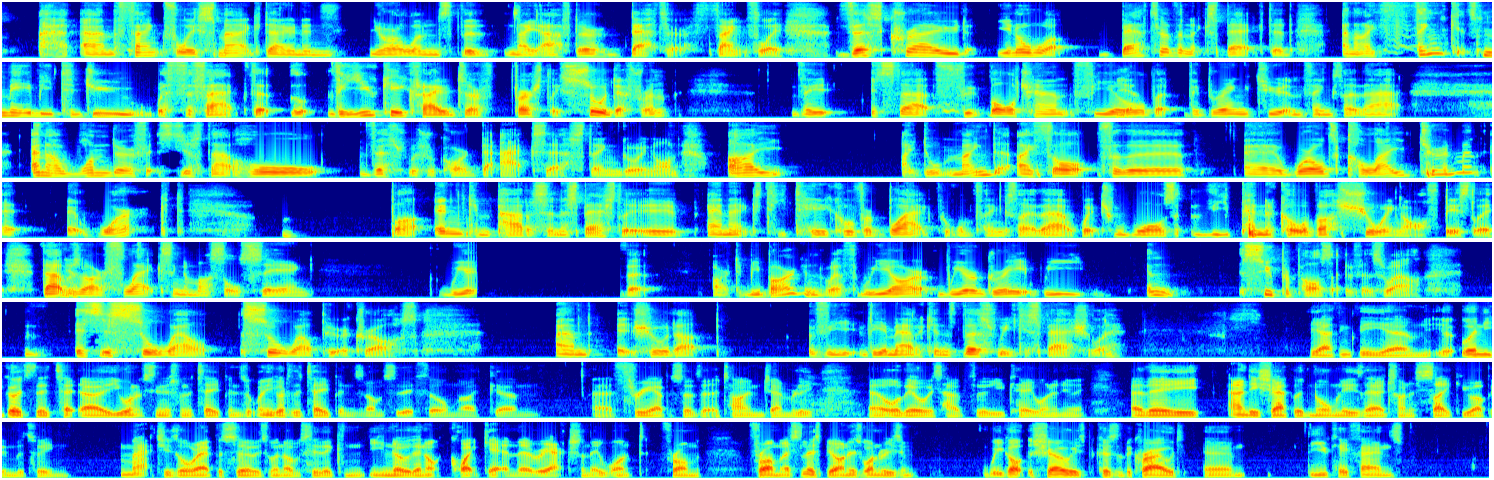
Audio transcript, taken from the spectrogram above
and thankfully, SmackDown in New Orleans the night after better. Thankfully, this crowd, you know what? better than expected. And I think it's maybe to do with the fact that the UK crowds are firstly so different. They it's that football chant feel yeah. that they bring to it and things like that. And I wonder if it's just that whole this was recorded to access thing going on. I I don't mind it. I thought for the uh, Worlds Collide tournament it it worked but in comparison, especially NXT Takeover Blackpool and things like that, which was the pinnacle of us showing off, basically, that yeah. was our flexing a muscle, saying we're that are to be bargained with. We are we are great. We and super positive as well. It's just so well so well put across, and it showed up the the Americans this week especially yeah, I think the um, when you go to the ta- uh, you won't have seen this from the tapings, but when you go to the tapings, and obviously they film like um, uh, three episodes at a time generally, uh, or they always have for the UK one anyway. Uh, they Andy Shepherd normally is there trying to psych you up in between matches or episodes when obviously they can, you know, they're not quite getting the reaction they want from from us. And let's be honest, one reason we got the show is because of the crowd, um, the UK fans.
